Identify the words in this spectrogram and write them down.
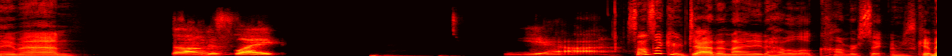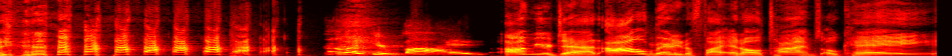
Amen. So I'm just like, yeah. Sounds like your dad and I need to have a little conversation. I'm just kidding. Your vibe. I'm your dad. I'm ready to fight at all times, okay?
